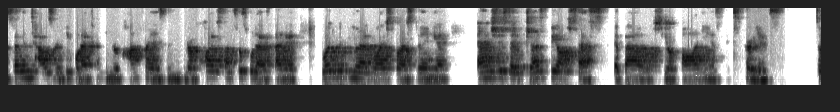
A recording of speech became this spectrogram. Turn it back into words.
7,000 people attending your conference and you're quite successful at, it? What would be your advice for us doing it? And she said, just be obsessed about your audience experience. So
